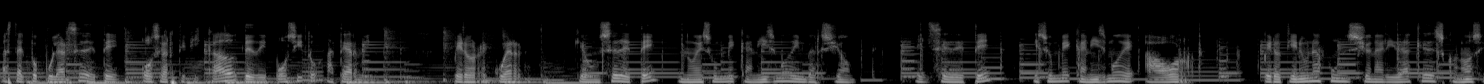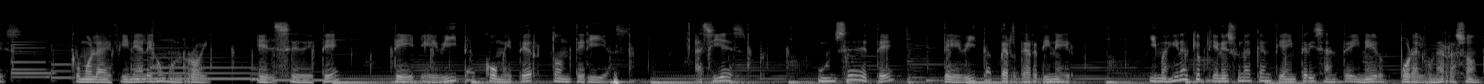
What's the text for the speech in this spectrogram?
hasta el popular CDT o certificado de depósito a término. Pero recuerda que un CDT no es un mecanismo de inversión. El CDT es un mecanismo de ahorro, pero tiene una funcionalidad que desconoces. Como la define Alejo Monroy, el CDT te evita cometer tonterías. Así es, un CDT te evita perder dinero. Imagina que obtienes una cantidad interesante de dinero por alguna razón.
